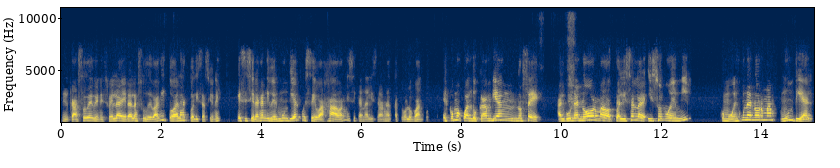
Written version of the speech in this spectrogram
En el caso de Venezuela era la Sudeban y todas las actualizaciones que se hicieran a nivel mundial, pues se bajaban y se canalizaban a, a todos los bancos. Es como cuando cambian, no sé, alguna norma o actualizan la ISO 9000, como es una norma mundial,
